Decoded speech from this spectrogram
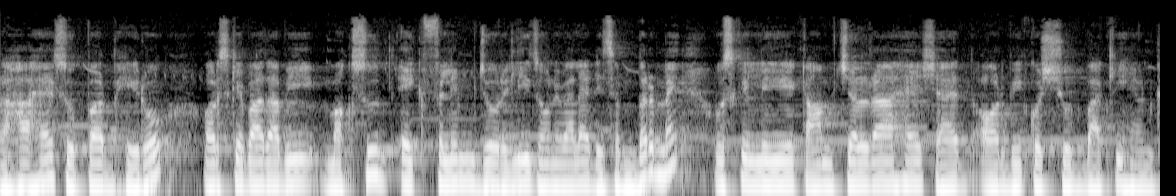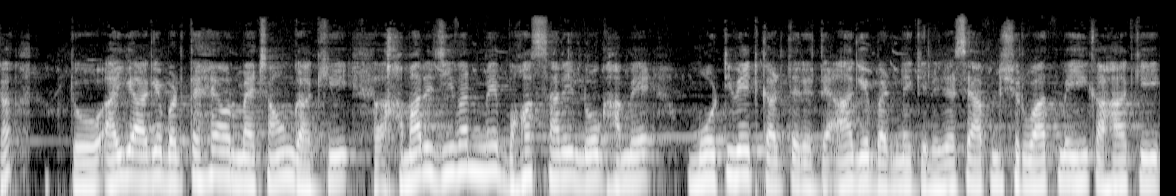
रहा है, सुपर हीरो। और उसके बाद अभी मकसूद एक फ़िल्म जो रिलीज़ होने वाला है दिसंबर में, उसके लिए काम चल रहा है शायद और भी कुछ शूट बाकी है उनका। तो आइए आगे बढ़ते हैं और मैं चाहूँगा कि हमारे जीवन में बहुत सारे लोग हमें मोटिवेट करते रहते हैं आगे बढ़ने के लिए। जैसे आपने शुरुआत में ही कहा कि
